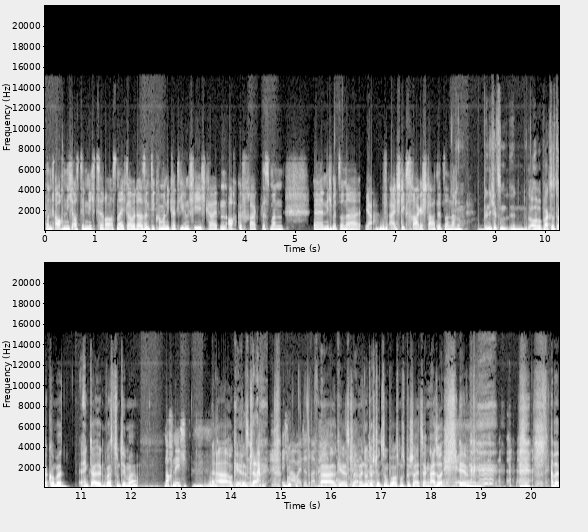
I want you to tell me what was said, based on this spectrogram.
Und auch nicht aus dem Nichts heraus. Ne? Ich glaube, da sind die kommunikativen Fähigkeiten auch gefragt, dass man äh, nicht mit so einer ja, Einstiegsfrage startet, sondern. Wenn ich jetzt in, in eure Praxis da komme, hängt da irgendwas zum Thema? Noch nicht. Ah, okay, alles klar. Ich Gut. arbeite dran. Ah, okay, alles klar. Wenn du Unterstützung brauchst, musst Bescheid sagen. Also, ähm, aber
